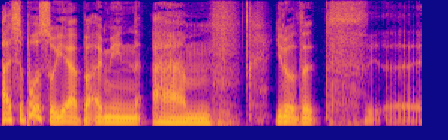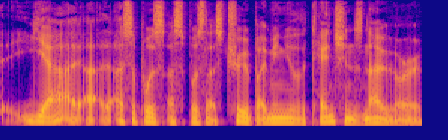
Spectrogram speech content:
I suppose so, yeah. But I mean, um, you know, that, uh, yeah, I, I suppose, I suppose that's true. But I mean, you know, the tensions now are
